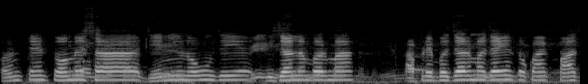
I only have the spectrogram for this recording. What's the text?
કન્ટેન્ટ તો હંમેશા જેન્યુન હોવું જોઈએ. બીજા નંબરમાં આપણે બજારમાં જઈએ તો કાંઈક પાંચ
